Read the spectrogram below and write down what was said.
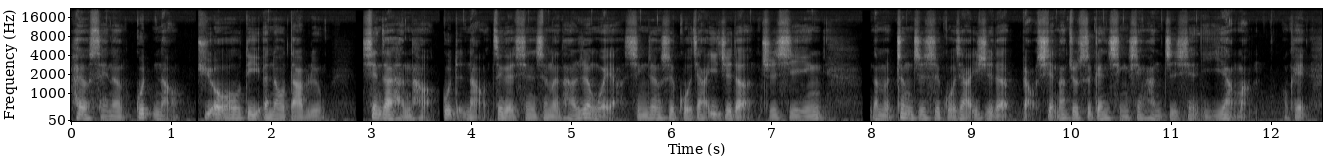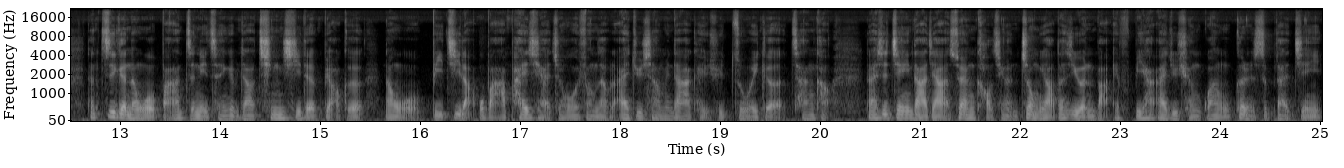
还有谁呢？Goodnow，G O O D N O W，现在很好。Goodnow 这个先生呢，他认为啊，行政是国家意志的执行，那么政治是国家意志的表现，那就是跟行宪和制宪一样嘛。OK，那这个呢，我把它整理成一个比较清晰的表格，那我笔记了，我把它拍起来之后会放在我的 IG 上面，大家可以去做一个参考。那还是建议大家，虽然考前很重要，但是有人把 FB 和 IG 全关，我个人是不太建议，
